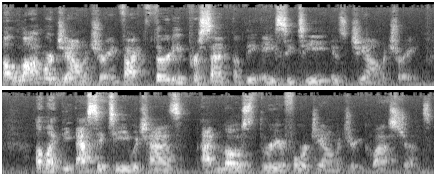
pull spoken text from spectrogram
a lot more geometry. In fact, 30% of the ACT is geometry, unlike the SAT, which has at most three or four geometry questions.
